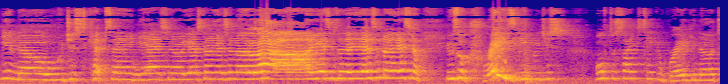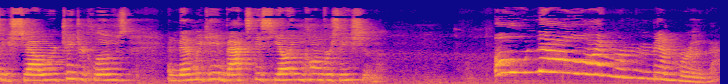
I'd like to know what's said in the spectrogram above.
You know, we just kept saying yes, no, yes, no, yes, no, ah, yes, yes, no, yes, no, yes, no. It was so crazy, we just both decided to take a break, you know, take a shower, change our clothes, and then we came back to this yelling conversation. Oh, now I remember that.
